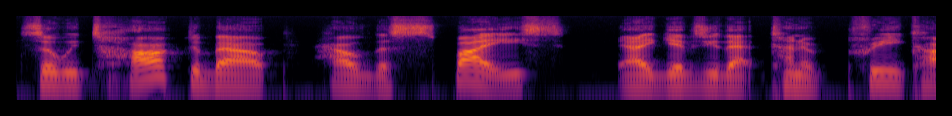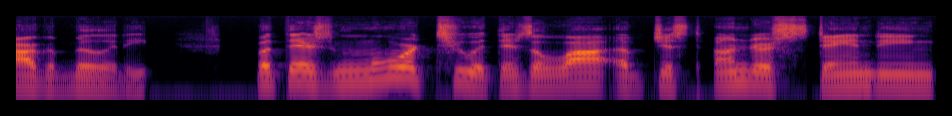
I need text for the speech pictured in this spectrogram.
So we talked about how the spice uh, gives you that kind of precog ability, but there's more to it. There's a lot of just understanding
